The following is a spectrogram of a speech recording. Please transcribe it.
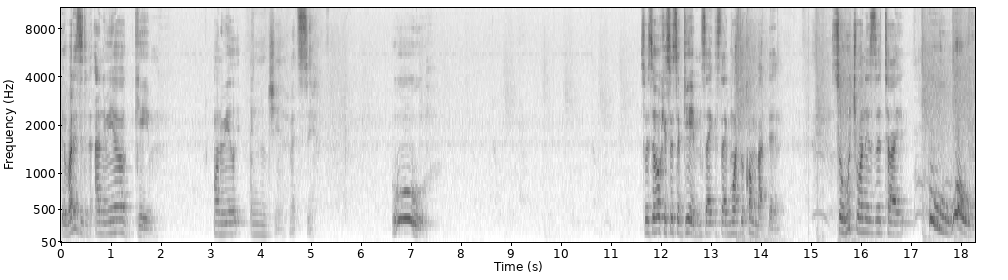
What is it? An anime or game? Unreal Engine. Let's see. Ooh. So it's a, okay. So it's a game. It's like it's like Mortal Kombat then. So which one is the type? Ooh, whoa.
